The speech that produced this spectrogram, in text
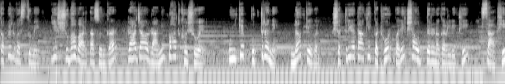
कपिल वस्तु में ये शुभ वार्ता सुनकर राजा और रानी बहुत खुश हुए उनके पुत्र ने न केवल क्षत्रियता की कठोर परीक्षा उत्तीर्ण कर ली थी, साथ ही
